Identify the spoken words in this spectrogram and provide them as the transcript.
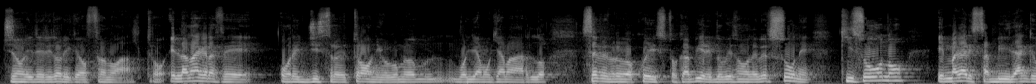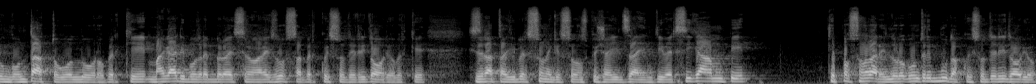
ci sono dei territori che offrono altro. E l'anagrafe o registro elettronico, come vogliamo chiamarlo, serve proprio a questo, capire dove sono le persone, chi sono e magari stabilire anche un contatto con loro perché magari potrebbero essere una risorsa per questo territorio perché si tratta di persone che sono specializzate in diversi campi che possono dare il loro contributo a questo territorio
